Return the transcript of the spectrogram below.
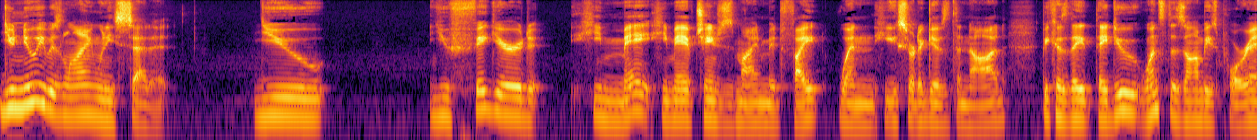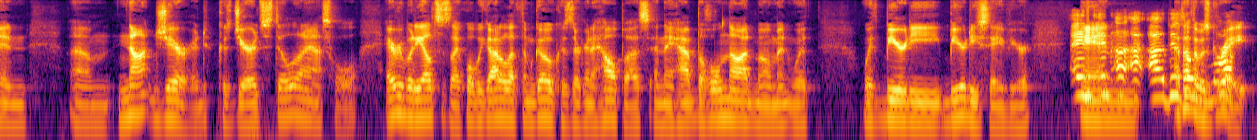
you knew he was lying when he said it. You, you figured he may he may have changed his mind mid fight when he sort of gives the nod because they they do once the zombies pour in. Um, not Jared, because Jared's still an asshole. Everybody else is like, well, we got to let them go because they're going to help us, and they have the whole nod moment with with Beardy Beardy Savior. And, and, uh, uh, I thought that was lot- great.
